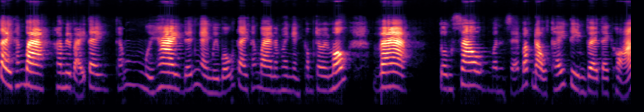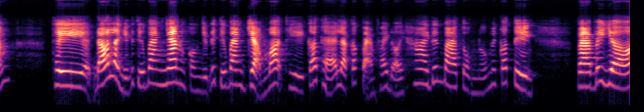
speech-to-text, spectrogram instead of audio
tây tháng 3, 27 tây tháng 12 đến ngày 14 tây tháng 3 năm 2021 và tuần sau mình sẽ bắt đầu thấy tiền về tài khoản. Thì đó là những cái tiểu bang nhanh, còn những cái tiểu bang chậm á, thì có thể là các bạn phải đợi 2 đến 3 tuần nữa mới có tiền. Và bây giờ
